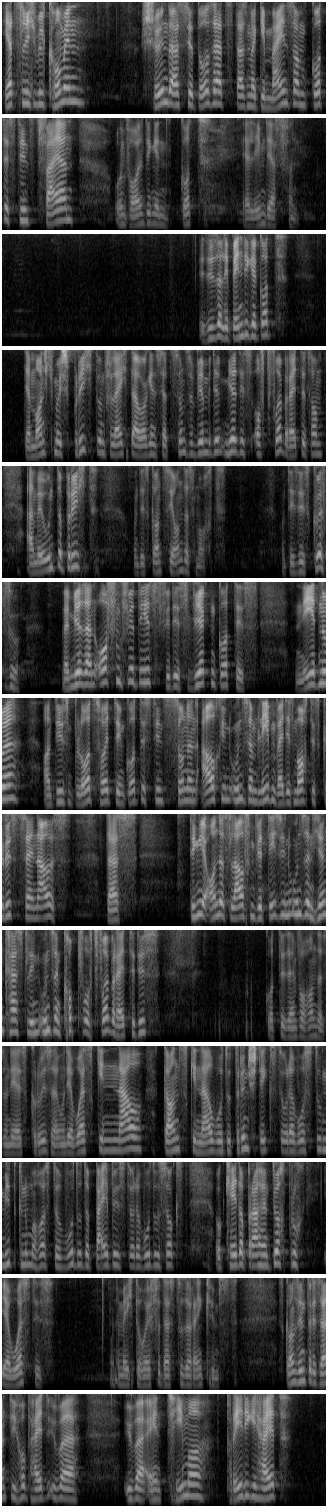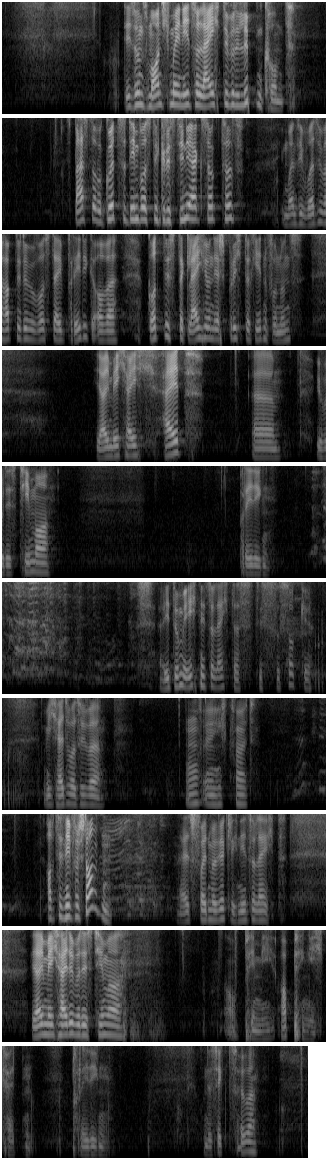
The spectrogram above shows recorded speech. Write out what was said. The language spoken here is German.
Herzlich willkommen. Schön, dass ihr da seid, dass wir gemeinsam Gottesdienst feiern und vor allen Dingen Gott erleben dürfen. Es ist ein lebendiger Gott, der manchmal spricht und vielleicht eine Organisation, so wie wir das oft vorbereitet haben, einmal unterbricht und das Ganze anders macht. Und das ist gut so, weil wir sind offen für das, für das Wirken Gottes. Nicht nur an diesem Platz heute im Gottesdienst, sondern auch in unserem Leben, weil das macht das Christsein aus, dass Dinge anders laufen, wie das in unseren Hirnkastel, in unserem Kopf oft vorbereitet ist. Gott ist einfach anders und er ist größer und er weiß genau, ganz genau, wo du drin steckst oder was du mitgenommen hast oder wo du dabei bist oder wo du sagst, okay, da brauche ich einen Durchbruch. Er weiß das und er möchte helfen, dass du da reinkommst. Das ist ganz interessant, ich habe heute über über ein Thema predige heute, das uns manchmal nicht so leicht über die Lippen kommt. Es passt aber gut zu dem, was die Christine auch gesagt hat. Ich meine, sie weiß überhaupt nicht, über was da ich predige, aber Gott ist der gleiche und er spricht durch jeden von uns. Ja, ich möchte euch heute äh, über das Thema predigen. Ich tue mir echt nicht so leicht, dass das so sage. Mich heute was über. Hm, Habt ihr es nicht verstanden? Es fällt mir wirklich nicht so leicht. Ja, ich möchte heute über das Thema Abhängigkeiten predigen. Und ihr seht selber,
